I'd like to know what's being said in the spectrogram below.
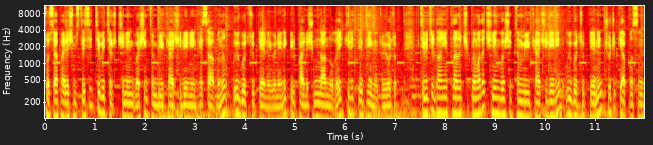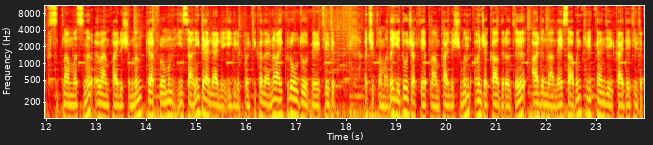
Sosyal paylaşım sitesi Twitter, Çin'in Washington Büyükelçiliği'nin hesabını Uygur Türklerine yönelik bir paylaşımından dolayı kilitlediğini duyurdu. Twitter'dan yapılan açıklamada Çin'in Washington Büyükelçiliği'nin Uygur Türklerinin çocuk yapmasının kısıtlanmasını öven paylaşımının platformun insani değerlerle ilgili politikalarına aykırı olduğu belirtildi. Açıklamada 7 Ocak'ta yapılan paylaşımın önce kaldırıldığı ardından da hesabın kilitlendiği kaydedildi.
